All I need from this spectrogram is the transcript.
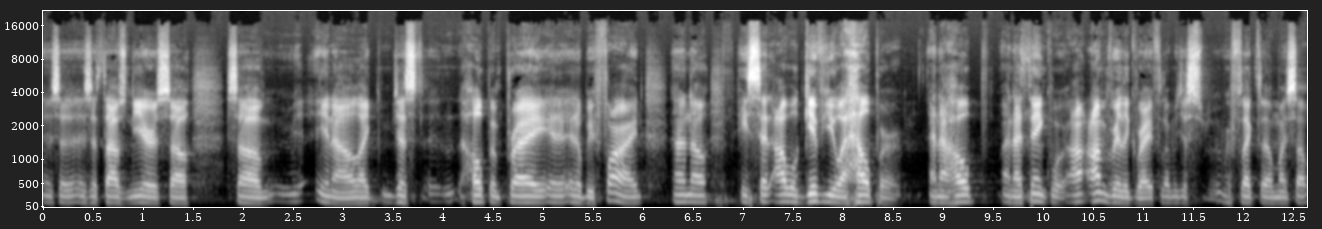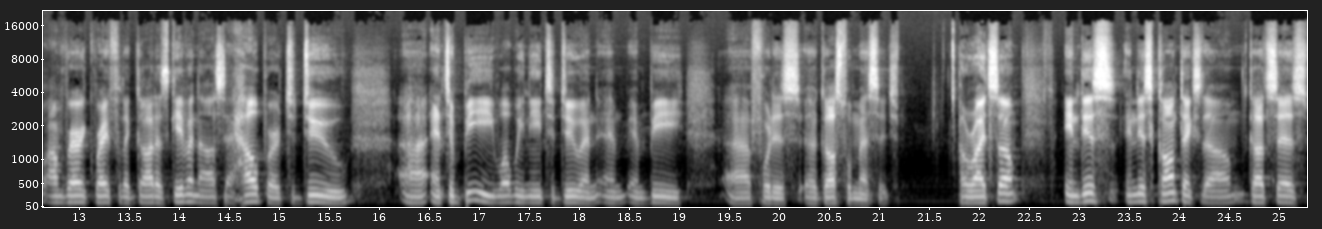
is a, is a thousand years. So, so you know, like just hope and pray it, will be fine. No, no, He said, I will give you a helper and I hope and I think I'm really grateful. Let me just reflect on myself. I'm very grateful that God has given us a helper to do uh, and to be what we need to do and, and, and be uh, for this uh, gospel message. All right, so in this, in this context, though, God says,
